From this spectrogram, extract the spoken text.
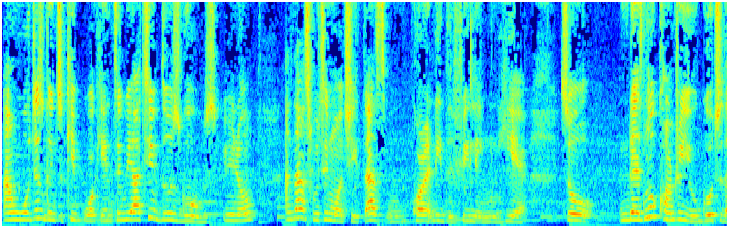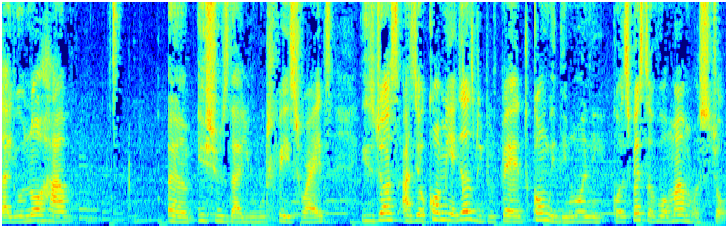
and we're just going to keep working until we achieve those goals. You know, and that's pretty much it that's currently the feeling here so there's no country you go to that you'll not have um, issues that you would face right it's just as you're coming just be prepared. Come with the money. Because first of all man must chop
